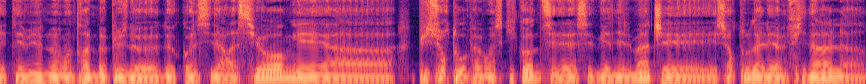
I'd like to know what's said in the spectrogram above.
été mieux de me montrer un peu plus de, considération. Et puis surtout, enfin, moi, ce qui compte, c'est de, gagner le match et surtout d'aller en finale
